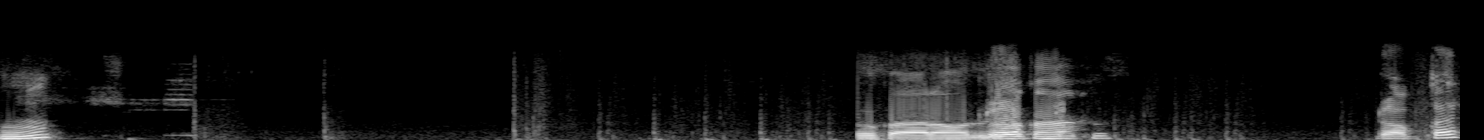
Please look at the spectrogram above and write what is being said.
हम्म कह रहा हूँ। लियो कहाँ तू? ड्रॉप कर।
